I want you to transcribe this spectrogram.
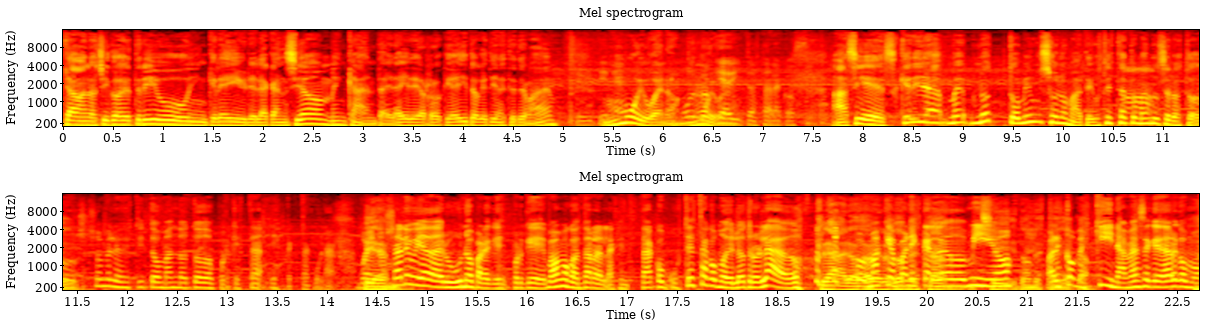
Estaban los chicos de tribu, increíble la canción, me encanta el aire rockeadito que tiene este tema, ¿eh? Sí, tiene- muy bueno, Muy, muy, bueno. rockeadito está la cosa. Así es, querida, me- no tomé un solo mate, usted está No. tomándoselos todos. Yo me los estoy tomando todos porque está espectacular. Bueno, Bien. ya le voy a dar uno para que, porque vamos a contarle a la gente. Está como, usted está como del otro lado. Claro, Por más ver, que ¿dónde aparezca al lado mío, Sí, ¿dónde estoy parezco mezquina. Me hace quedar como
